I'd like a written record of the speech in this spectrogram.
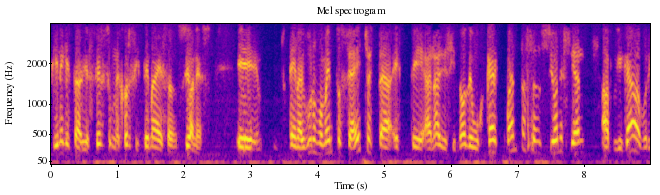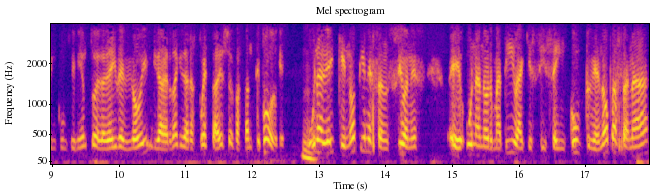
tiene que establecerse un mejor sistema de sanciones. Eh, en algunos momentos se ha hecho esta, este análisis, ¿no? De buscar cuántas sanciones se han aplicado por incumplimiento de la ley del lobby y la verdad que la respuesta a eso es bastante pobre. Mm. Una ley que no tiene sanciones eh, una normativa que si se incumple no pasa nada,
